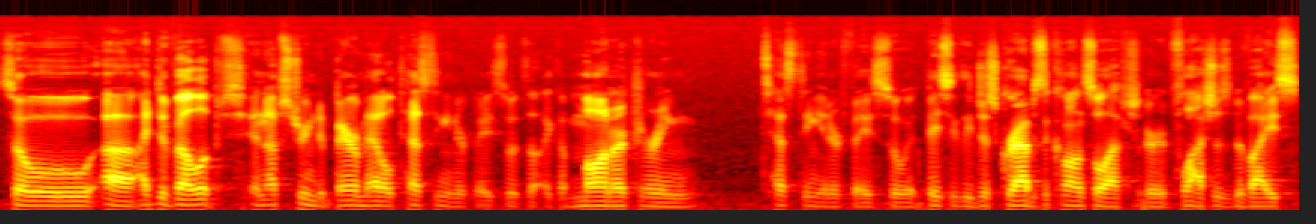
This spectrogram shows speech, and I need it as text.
So uh, I developed an upstream to bare metal testing interface. So it's like a monitoring testing interface. So it basically just grabs the console after it flashes a device,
